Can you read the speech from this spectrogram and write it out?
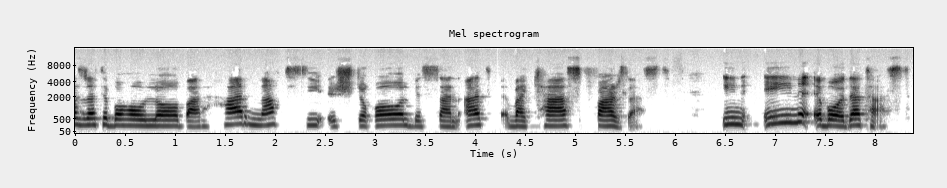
حضرت بهاءالله بر هر نفسی اشتغال به صنعت و کسب فرض است. این عین عبادت است.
